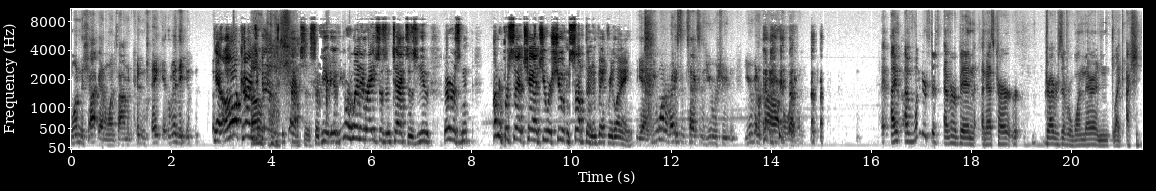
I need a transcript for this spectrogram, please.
won the shotgun one time and couldn't take it with him. Yeah, all kinds oh, of guns gosh. in Texas. If you if you were winning races in Texas, you there was hundred percent chance you were shooting something in Victory Lane. Yeah, if you want to race in Texas, you were shooting. You were going to fire off a weapon. I, I wonder if there's ever been a NASCAR driver's ever won there and like actually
